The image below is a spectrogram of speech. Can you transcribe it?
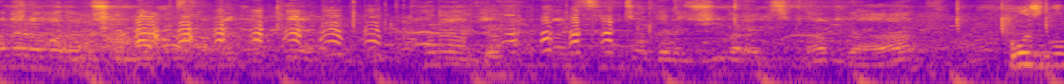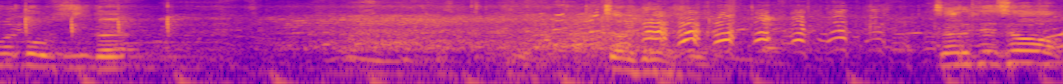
카메라 바라보시고 이렇게 편하게 한 말씀 전달해 주시기 바라겠습니다. 합니다. 보고 싶은 말또 없으신가요? 자, 들어가세요. 자, 이렇게 해서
